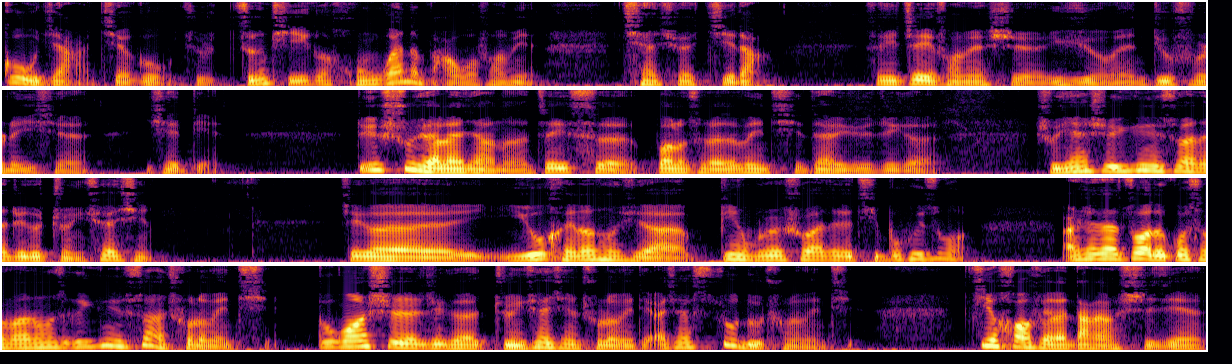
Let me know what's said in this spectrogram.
构架结构，就是整体一个宏观的把握方面欠缺极大，所以这一方面是语文丢分的一些一些点。对于数学来讲呢，这一次暴露出来的问题在于这个，首先是运算的这个准确性，这个有很多同学啊，并不是说这个题不会做，而是在做的过程当中，这个运算出了问题，不光是这个准确性出了问题，而且速度出了问题，既耗费了大量时间，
